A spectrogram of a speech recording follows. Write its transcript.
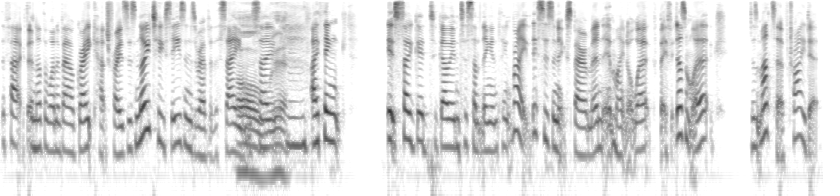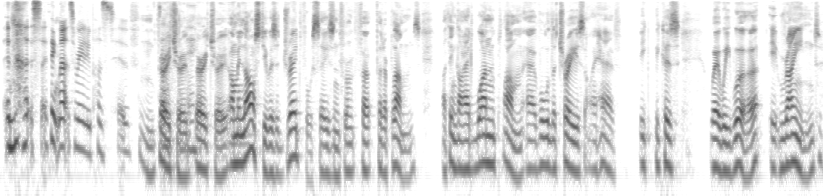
the fact another one of our great catchphrases: no two seasons are ever the same. Oh, so yeah. I think it's so good to go into something and think, right, this is an experiment. It might not work, but if it doesn't work, doesn't matter. I've tried it, and that's I think that's really positive. Mm, very true, very true. I mean, last year was a dreadful season for, for, for the plums. I think I had one plum out of all the trees that I have because where we were, it rained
